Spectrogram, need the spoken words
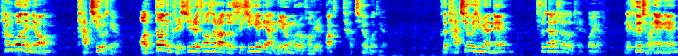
한 권은요, 다 채우세요. 어떤 글씨를 써서라도 주식에 대한 내용으로 거기를 꽉 다 채워보세요. 그 다 채우시면은 투자하셔도 될 거예요. 근데 그 전에는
